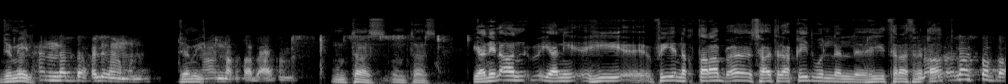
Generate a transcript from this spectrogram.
جميل. نحن ننبه عليهم جميل. النقطه بعد. ممتاز ممتاز. يعني الآن يعني هي في نقطة رابعة ساعة العقيد ولا هي ثلاث نقاط؟ لا تفضل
